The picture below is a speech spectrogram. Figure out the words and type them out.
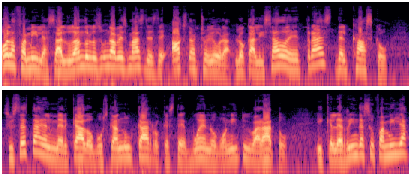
Hola familia, saludándolos una vez más desde Oxnard Toyota, localizado detrás del Costco. Si usted está en el mercado buscando un carro que esté bueno, bonito y barato y que le rinda a su familia,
